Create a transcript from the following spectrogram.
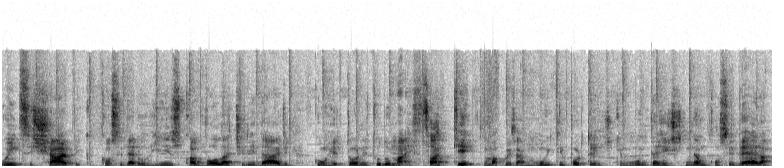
o índice Sharp, que considera o risco, a volatilidade com retorno e tudo mais. Só que uma coisa muito importante que muita gente não considera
